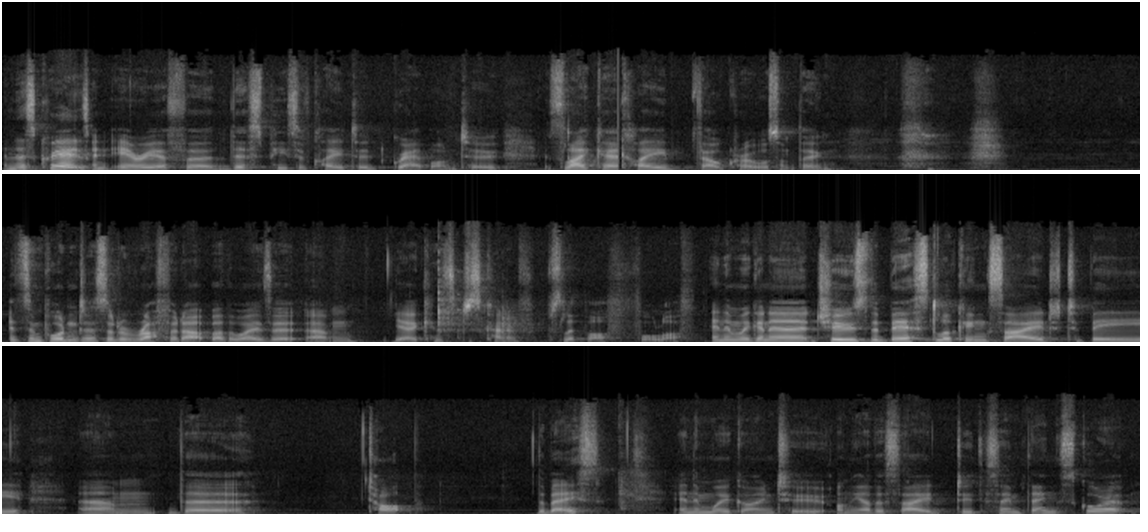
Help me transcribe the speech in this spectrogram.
And this creates an area for this piece of clay to grab onto. It's like a clay Velcro or something. it's important to sort of rough it up, otherwise it, um, yeah, it can just kind of slip off, fall off. And then we're gonna choose the best looking side to be um, the top, the base. And then we're going to, on the other side, do the same thing, score it.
